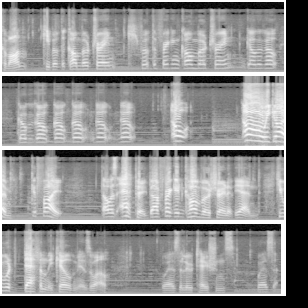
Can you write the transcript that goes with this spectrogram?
Come on. Keep up the combo train. Keep up the freaking combo train. Go, go, go. Go, go, go, go, go, go, go. Oh! Oh, we got him! Good fight. That was epic. That freaking combo train at the end. He would definitely killed me as well. Where's the lootations? Where's that?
